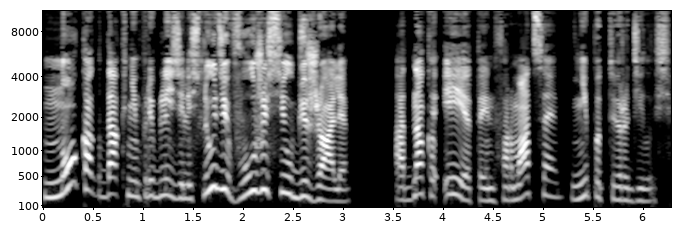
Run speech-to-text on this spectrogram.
но когда к ним приблизились люди, в ужасе убежали. Однако и эта информация не подтвердилась.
